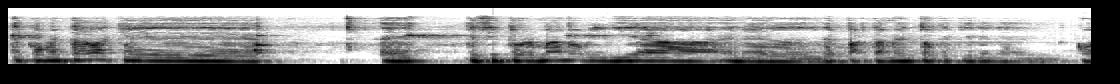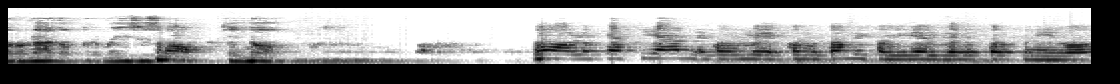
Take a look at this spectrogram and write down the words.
te comentaba que, eh, que si tu hermano vivía en el departamento que tienen en Coronado, pero me dices No. que no. No, lo que hacían, como, me, como toda mi familia vivía en Estados Unidos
